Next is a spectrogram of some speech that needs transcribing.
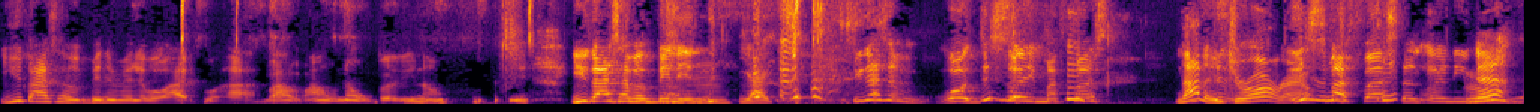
you guys haven't been in really well. I, well, I, I don't know, but you know, you guys haven't been in. Mhm. Yikes. You guys haven't. Well, this is only my first. Not a draw right. This is my first and only Yeah. one.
